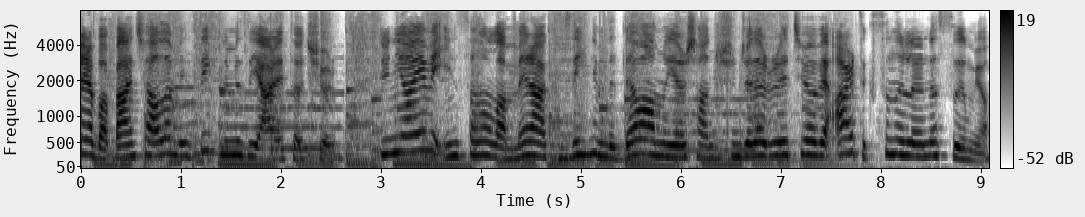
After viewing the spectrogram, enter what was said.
Merhaba ben Çağla ve zihnimi ziyarete açıyorum. Dünyaya ve insana olan merakım zihnimde devamlı yarışan düşünceler üretiyor ve artık sınırlarına sığmıyor.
